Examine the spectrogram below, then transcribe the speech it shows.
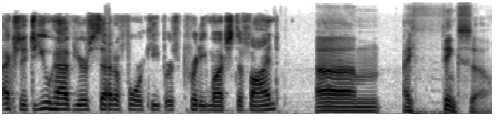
actually, do you have your set of four keepers pretty much defined? Um, I think so.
